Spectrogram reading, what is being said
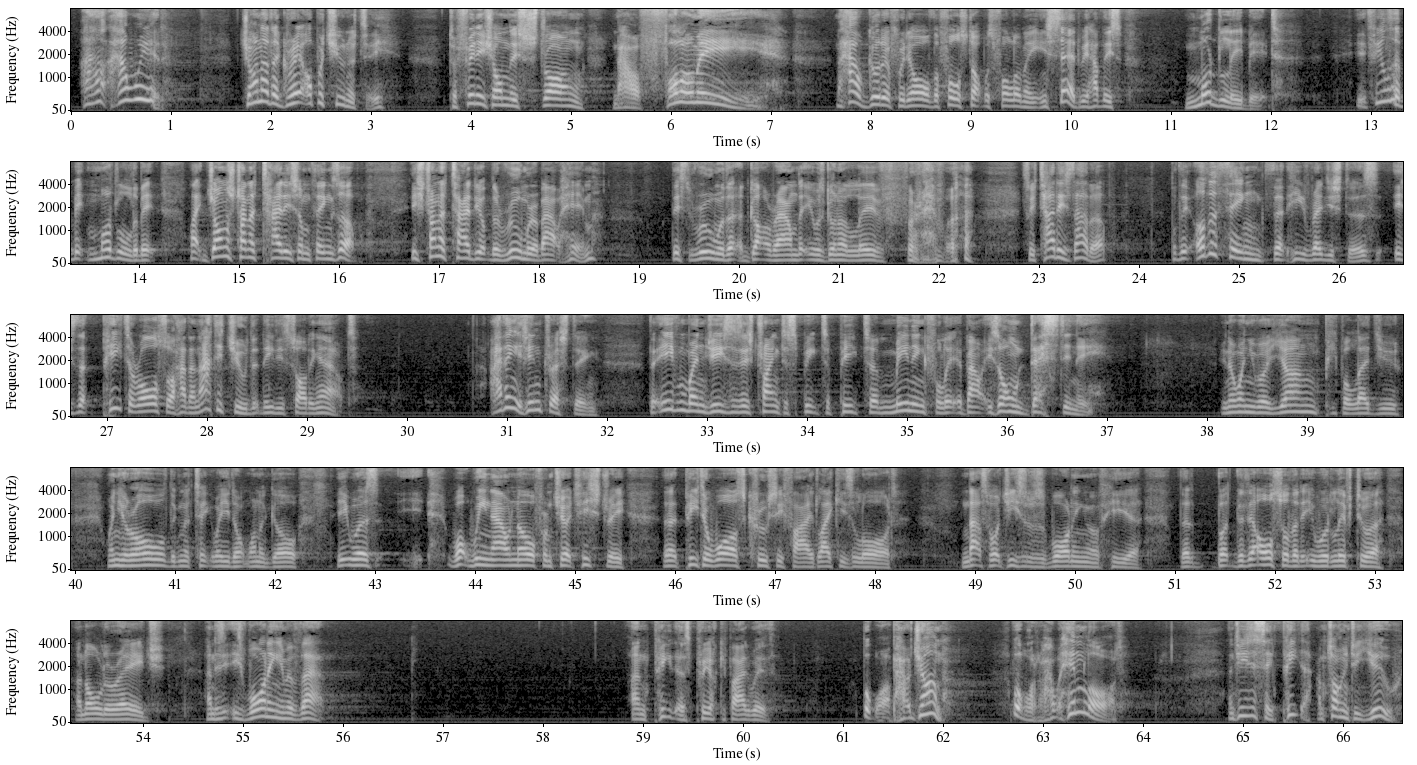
How, how weird. John had a great opportunity to finish on this strong, now follow me. How good if we'd all, the full stop was follow me. Instead, we have this muddly bit. It feels a bit muddled, a bit like John's trying to tidy some things up. He's trying to tidy up the rumor about him, this rumor that had got around that he was going to live forever. so he tidies that up. But the other thing that he registers is that Peter also had an attitude that needed sorting out. I think it's interesting that even when Jesus is trying to speak to Peter meaningfully about his own destiny, you know, when you were young, people led you. When you're old, they're going to take you where you don't want to go. It was what we now know from church history that Peter was crucified like his Lord. And that's what Jesus was warning him of here. That, but that also that he would live to a, an older age. And he's warning him of that. And Peter's preoccupied with, but what about John? But what about him, Lord? And Jesus said, Peter, I'm talking to you.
